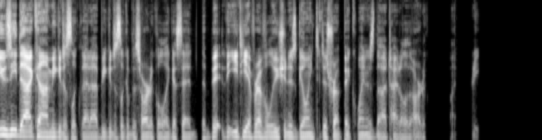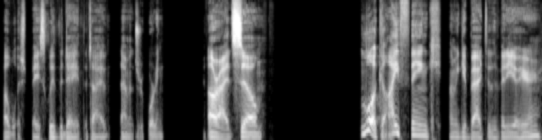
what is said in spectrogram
QZ.com, you can just look that up. You can just look up this article. Like I said, the bit, the ETF revolution is going to disrupt Bitcoin is the title of the article. Published basically the day the time time recording. All right, so look, I think let me get back to the video here.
